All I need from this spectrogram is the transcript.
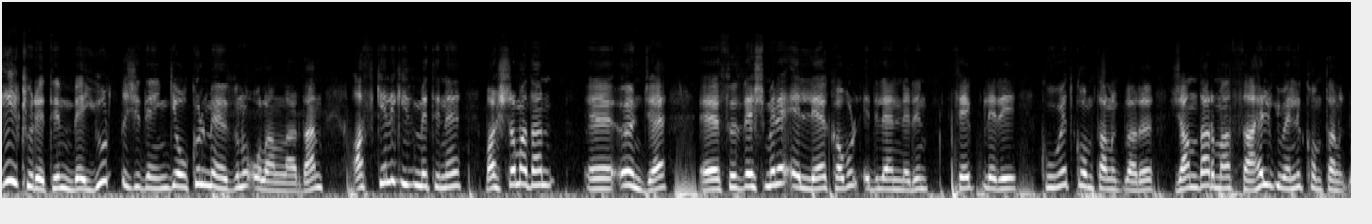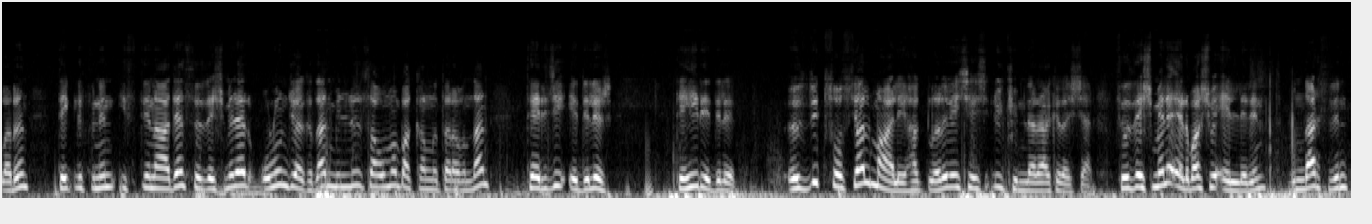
ilk öğretim ve yurt dışı denge okul mezunu olanlardan askerlik hizmetine başlamadan e, önce e, sözleşmeli elliye kabul edilenlerin sevkleri, kuvvet komutanlıkları, jandarma, sahil güvenlik komutanlıkların teklifinin istinaden sözleşmeler oluncaya kadar Milli Savunma Bakanlığı tarafından tercih edilir, tehir edilir. Özlük sosyal mali hakları ve çeşitli hükümler arkadaşlar. Sözleşmeli erbaş ve ellerin bunlar sizin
